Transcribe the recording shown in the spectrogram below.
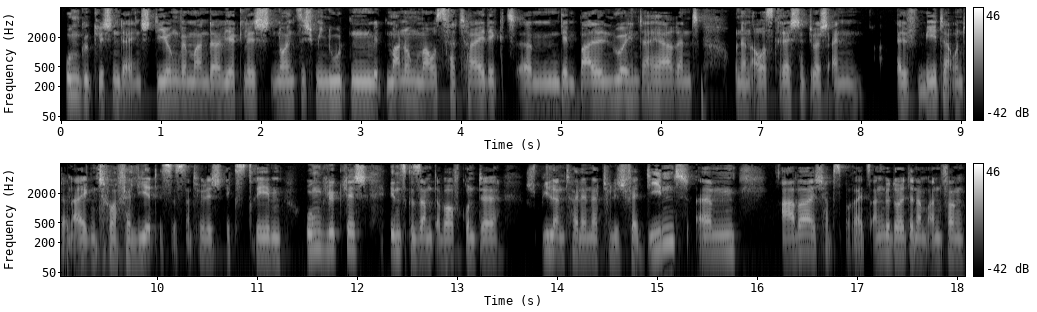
unglücklich in der Entstehung, wenn man da wirklich 90 Minuten mit Mann und Maus verteidigt, ähm, den Ball nur hinterher rennt und dann ausgerechnet durch einen Elfmeter und ein Eigentor verliert, ist es natürlich extrem unglücklich. Insgesamt aber aufgrund der Spielanteile natürlich verdient. Ähm, aber ich habe es bereits angedeutet am Anfang,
